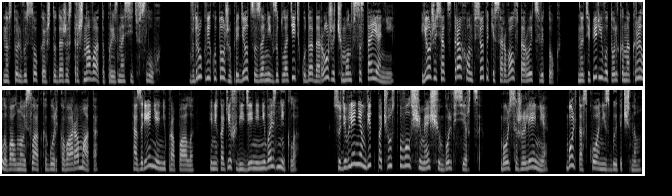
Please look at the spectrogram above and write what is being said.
но столь высокая, что даже страшновато произносить вслух. Вдруг Вику тоже придется за них заплатить куда дороже, чем он в состоянии. Ёжись от страха, он все таки сорвал второй цветок, но теперь его только накрыло волной сладко-горького аромата. А зрение не пропало, и никаких видений не возникло. С удивлением Вик почувствовал щемящую боль в сердце. Боль сожаления, боль тоску о несбыточном.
